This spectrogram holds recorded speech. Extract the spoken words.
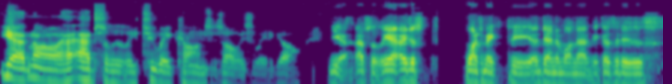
Yeah, no, absolutely. Two way comms is always the way to go. Yeah, absolutely. Yeah, I just wanted to make the addendum on that because it is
